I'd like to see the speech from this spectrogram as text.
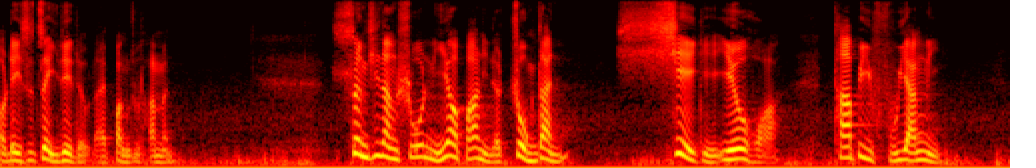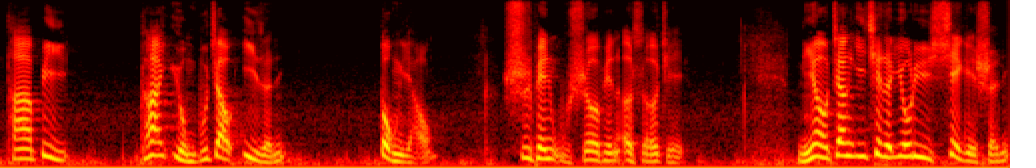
哦，类似这一类的来帮助他们。圣经上说，你要把你的重担卸给耶和华，他必抚养你，他必他永不叫一人动摇。诗篇五十二篇二十二节，你要将一切的忧虑卸给神，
